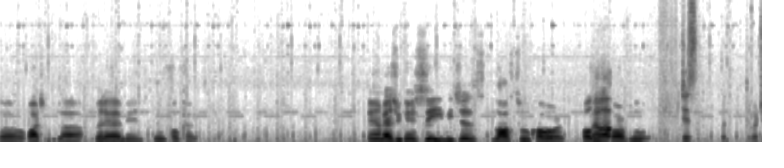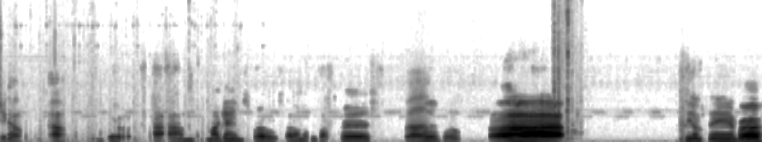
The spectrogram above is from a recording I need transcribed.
uh watching me live. Good admins too. Okay. And as you can see, we just lost two cars. Police Well- car blew Just, what, where'd you go? Oh, up. Bro. I, um, my game's froze. I don't know if it's about to crash. well, what, bro? Ah! See what I'm saying, bro?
